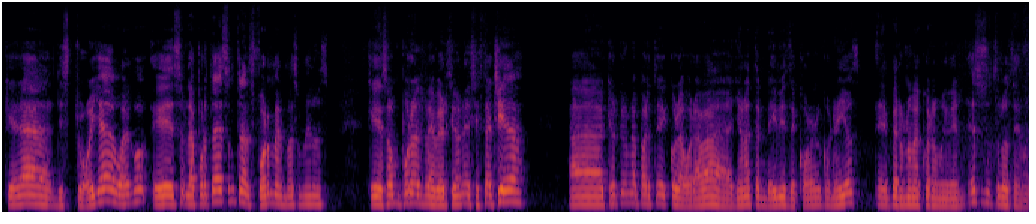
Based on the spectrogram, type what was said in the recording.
que era Destroya o algo. Es, la portada es un Transformer más o menos, que son puras reversiones y está chida. Uh, creo que en una parte colaboraba Jonathan Davis de Core con ellos, eh, pero no me acuerdo muy bien. Eso es otro tema.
